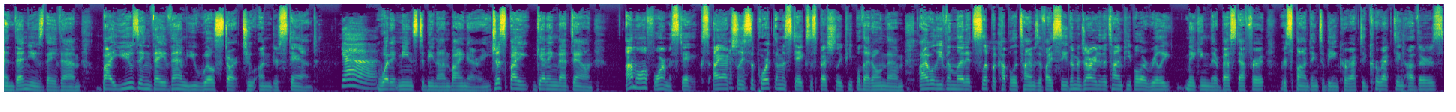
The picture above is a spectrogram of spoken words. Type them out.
and then use they them. By using they them, you will start to understand. Yeah. What it means to be non binary. Just by getting that down. I'm all for mistakes. I actually mm-hmm. support the mistakes, especially people that own them. I will even let it slip a couple of times if I see the majority of the time people are really making their best effort, responding to being corrected, correcting others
